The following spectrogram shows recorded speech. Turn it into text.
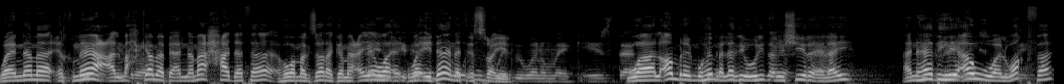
وإنما إقناع المحكمة بأن ما حدث هو مجزرة جماعية وإدانة إسرائيل. والأمر المهم الذي أريد أن أشير إليه أن هذه أول وقفة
